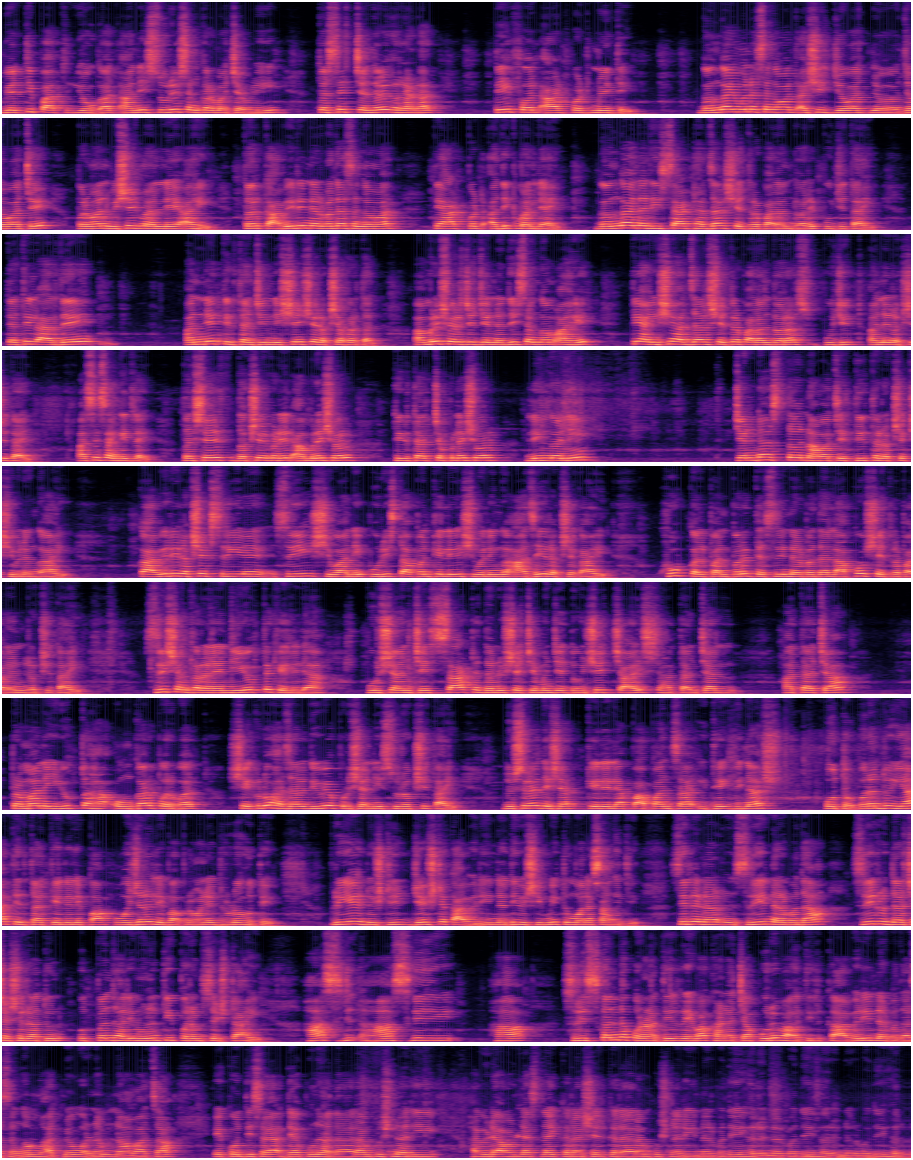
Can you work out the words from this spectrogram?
व्यतिपात योगात आणि सूर्यसंक्रमाच्या वेळी तसेच चंद्रग्रहणात ते फल आठपट मिळते. गंगा यमुना संगमात अशी जवा जवाचे प्रमाण विशेष मानले आहे तर कावेरी नर्मदा संगमात ते आठपट अधिक मानले आहे. गंगा नदी साठ हजार क्षेत्रपालांद्वारे पूजित आहे. त्यातील अर्धे अन्य तीर्थांची निश्चयश रक्षा करतात. अमरेश्वरचे जे नदी संगम आहेत ते ऐंशी हजार क्षेत्रपालांद्वारा पूजित आणि रक्षित आहेत असे सांगितले आहे. तसेच दक्षिणेकडील अमरेश्वर तीर्थात चपलेश्वर लिंगणी चंडास्त नावाचे तीर्थरक्षक शिवलिंग आहे. कावेरी रक्षक श्री श्री शिवाने पूर्वी स्थापन केलेले शिवलिंग आजही रक्षक आहेत. खूप कल्पांपर्यंत श्री नर्मदा लाखो क्षेत्रपालांनी रक्षित आहे. श्री शंकराने नियुक्त केलेल्या पुरुषांचे साठ धनुष्याचे म्हणजे दोनशे चाळीस हातांच्या हाताच्या प्रमाणे युक्त हा ओंकार पर्वत शेकडो हजार दिव्य पुरुषांनी सुरक्षित आहे. दुसऱ्या देशात केलेल्या पापांचा इथे विनाश होतो परंतु या तीर्थात केलेले पाप वज्रलेपाप्रमाणे दृढ होते. प्रिय दृष्टी ज्येष्ठ कावेरी नदीविषयी मी तुम्हाला सांगितली. श्री नर श्री नर्मदा श्री रुद्राच्या शरीरातून उत्पन्न झाली म्हणून ती परमश्रेष्ठ आहे. हा श्री हा श्री हा श्रीस्कंद पुराणातील रेवाखाण्याच्या पूर्व भागातील कावेरी नर्मदा संगम महात्म्य वर्णम नावाचा एकोणतीसाव्या अध्याय पुन्हा आला रामकृष्ण हरी हा व्हिडिओ आवडल्यास लाईक करा शेअर करा. रामकृष्ण हरी नर्मदे हर नर्मदे हर नर्मदे हर.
